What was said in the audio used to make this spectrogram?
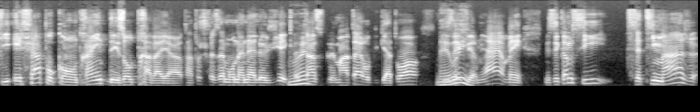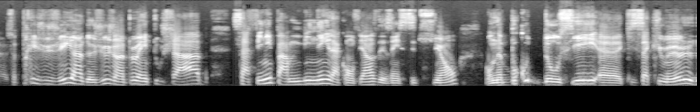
qui échappe aux contraintes des autres travailleurs. Tantôt, je faisais mon analogie avec Oui. le temps supplémentaire obligatoire Ben des oui. infirmières, mais, mais c'est comme si cette image, ce préjugé hein, de juge un peu intouchable, ça finit par miner la confiance des institutions. On a beaucoup de dossiers euh, qui s'accumulent,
